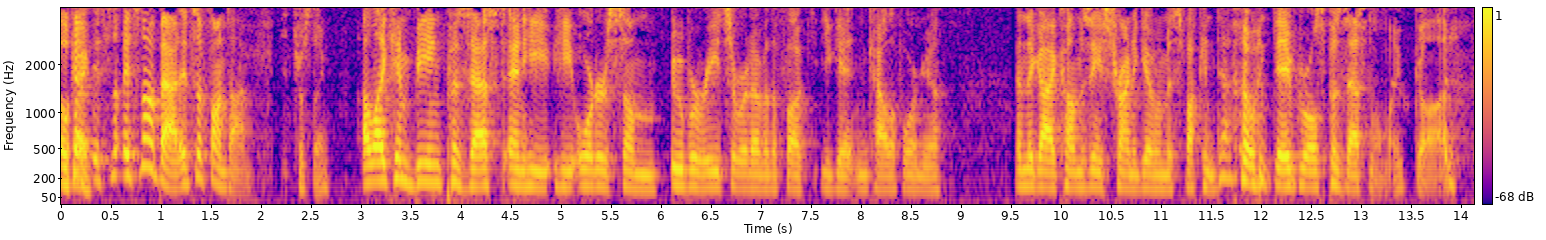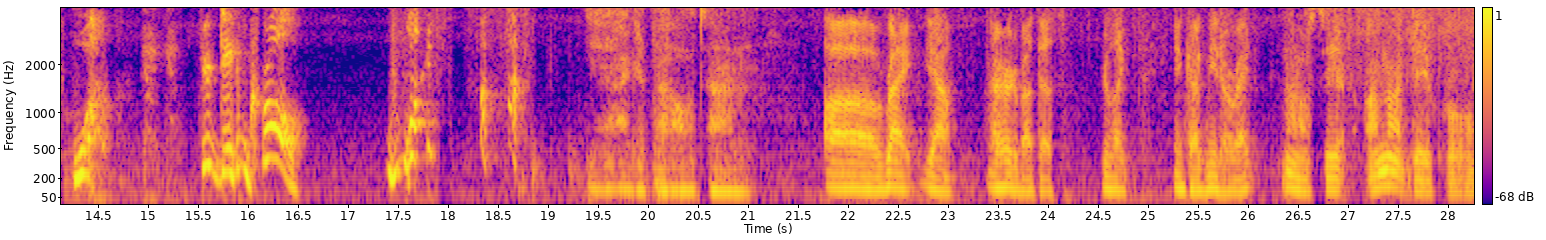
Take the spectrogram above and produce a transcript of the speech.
Okay. it's it's not bad. It's a fun time. Interesting. I like him being possessed, and he he orders some Uber Eats or whatever the fuck you get in California, and the guy comes and he's trying to give him his fucking demo, and Dave Grohl's possessed. Oh my god. What? You're Dave Grohl. What? Yeah, I get that all the time. Uh, right. Yeah, I heard about this. You're like incognito, right? No, see, I'm not Dave Grohl.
